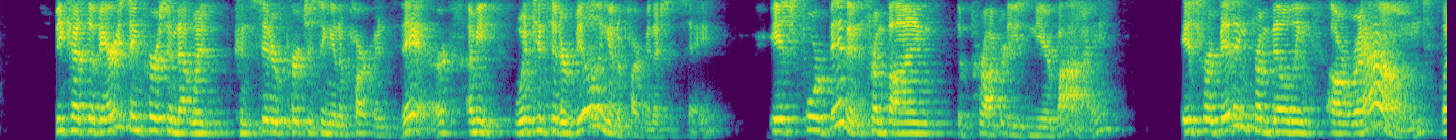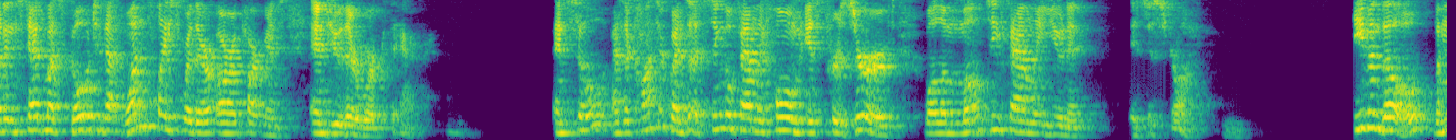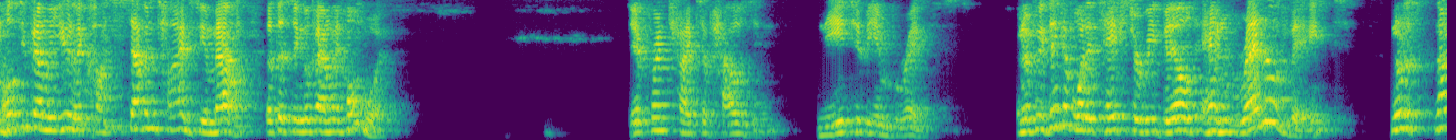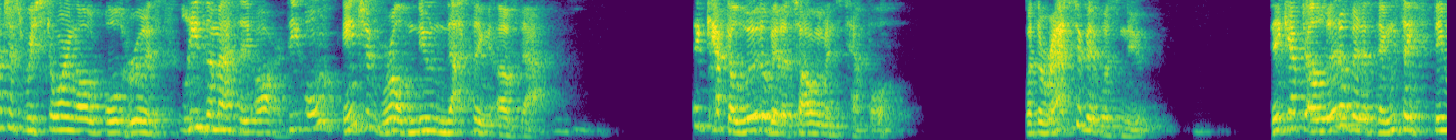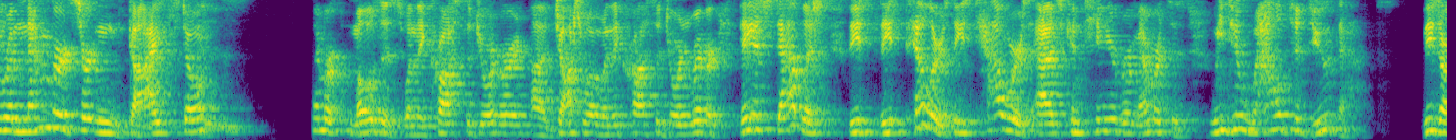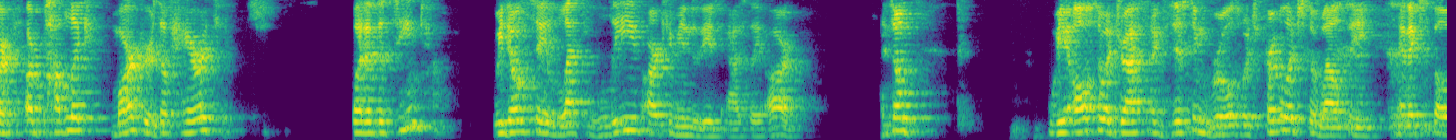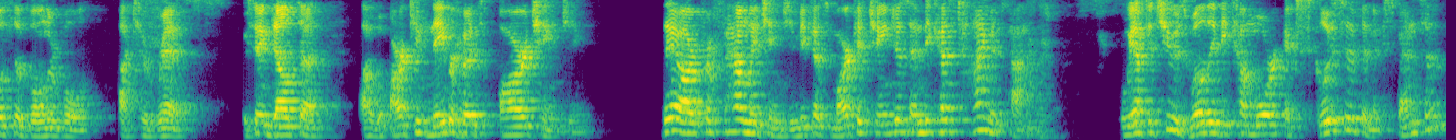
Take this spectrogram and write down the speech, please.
Because the very same person that would consider purchasing an apartment there, I mean, would consider building an apartment, I should say, is forbidden from buying the properties nearby, is forbidden from building around, but instead must go to that one place where there are apartments and do their work there. And so, as a consequence, a single family home is preserved while a multi-family unit is destroyed. even though the multifamily unit costs seven times the amount that the single family home would. Different types of housing need to be embraced. And if we think of what it takes to rebuild and renovate, notice not just restoring old, old ruins, leave them as they are. The old, ancient world knew nothing of that. They kept a little bit of Solomon's temple, but the rest of it was new. They kept a little bit of things. They, they remembered certain guide stones. Remember Moses when they crossed the Jordan, or uh, Joshua when they crossed the Jordan River. They established these, these pillars, these towers as continued remembrances. We do well to do that. These are, are public markers of heritage. But at the same time, we don't say, let's leave our communities as they are. And so we also address existing rules which privilege the wealthy and expose the vulnerable uh, to risks. We say in Delta, uh, our neighborhoods are changing. They are profoundly changing because market changes and because time is passing. We have to choose will they become more exclusive and expensive,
